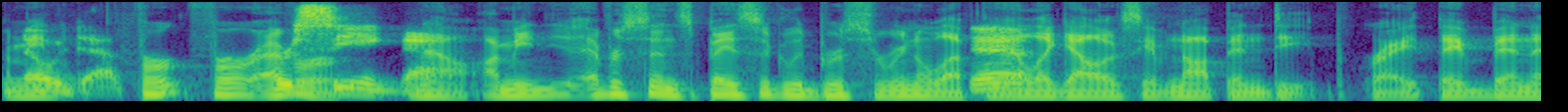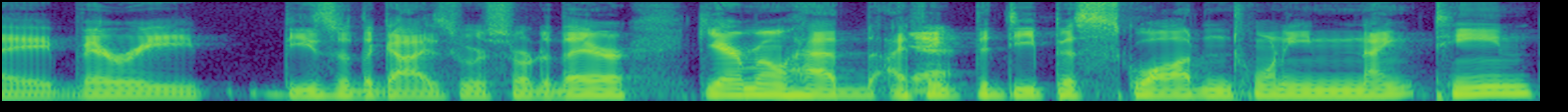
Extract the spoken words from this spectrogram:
I no mean, depth For, forever. We're seeing that. now. I mean, ever since basically Bruce Arena left, Yeah. the LA Galaxy have not been deep, right? They've been a very these are the guys who are sort of there. Guillermo had, I Yeah. think, the deepest squad in 2019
